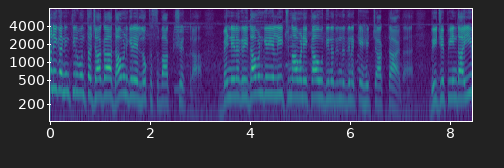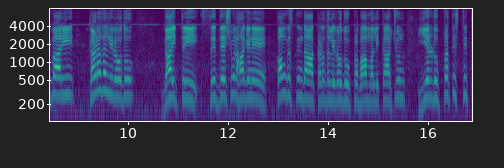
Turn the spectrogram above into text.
ನಾನೀಗ ನಿಂತಿರುವಂತ ಜಾಗ ದಾವಣಗೆರೆ ಲೋಕಸಭಾ ಕ್ಷೇತ್ರ. ಬೆಣ್ಣೆನಗರಿ ದಾವಣಗೆರೆಯಲ್ಲಿ ಚುನಾವಣೆ ಕಾವು ದಿನದಿಂದ ದಿನಕ್ಕೆ ಹೆಚ್ಚಾಗ್ತಾ ಇದೆ. ಬಿಜೆಪಿಯಿಂದ ಈ ಬಾರಿ ಕಣದಲ್ಲಿರೋದು ಗಾಯತ್ರಿ ಸಿದ್ದೇಶ್ವರ್ ಹಾಗೇನೆ ಕಾಂಗ್ರೆಸ್ನಿಂದ ಕಣದಲ್ಲಿರೋದು ಪ್ರಭಾ ಮಲ್ಲಿಕಾರ್ಜುನ್. ಎರಡು ಪ್ರತಿಷ್ಠಿತ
